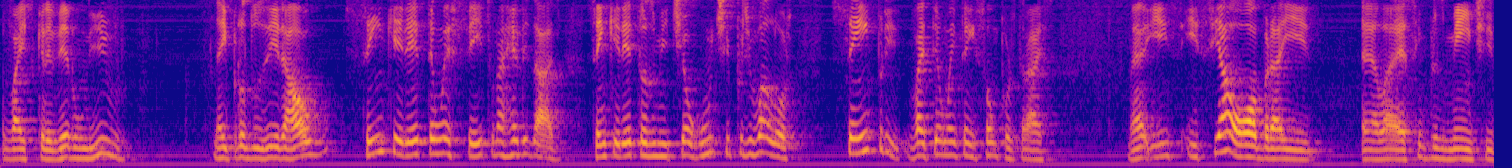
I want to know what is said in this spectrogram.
vai escrever um livro né, e produzir algo sem querer ter um efeito na realidade, sem querer transmitir algum tipo de valor. Sempre vai ter uma intenção por trás. Né? E, e se a obra aí ela é simplesmente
